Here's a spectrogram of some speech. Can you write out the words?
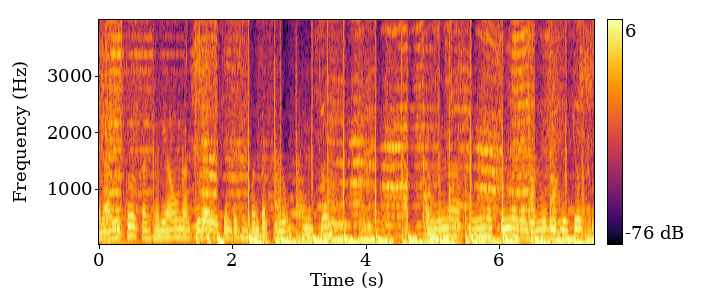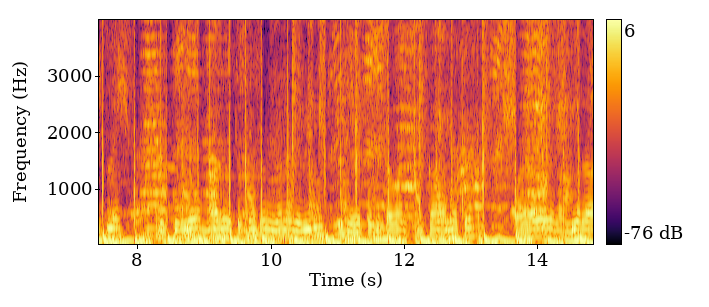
El adulto alcanzaría una altura de 150 kilómetros. En, un estudio del 2018, Suple descubrió más de 800 millones de virus que se depositaban en cada metro cuadrado de la Tierra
